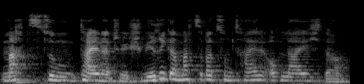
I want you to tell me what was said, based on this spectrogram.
Macht es zum Teil natürlich schwieriger, macht es aber zum Teil auch leichter.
